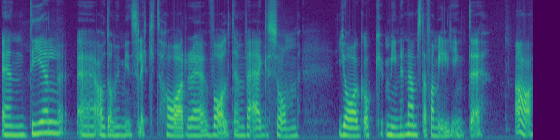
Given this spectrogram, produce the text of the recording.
en del eh, av dem i min släkt har eh, valt en väg som jag och min närmsta familj inte ja,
